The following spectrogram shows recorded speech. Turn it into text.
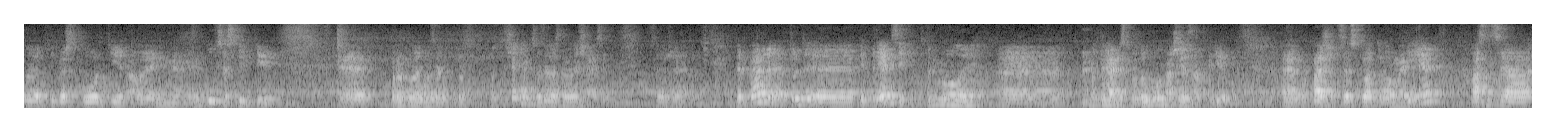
в кіберспорті, але він не відбувся, скільки е, проблеми з постачанням, це зараз не на часі. Це вже. Тепер е, тут е, підприємці, які підтримували матеріальну складову наших заходів. По-перше, це Складова Марія, власниця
